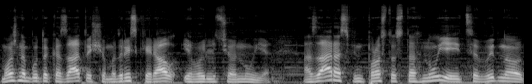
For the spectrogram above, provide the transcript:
можна буде казати, що мадридський реал еволюціонує. А зараз він просто стагнує, і це видно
